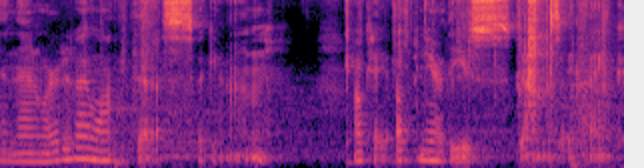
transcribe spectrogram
And then where did I want this again? Okay, up near these stems, I think.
